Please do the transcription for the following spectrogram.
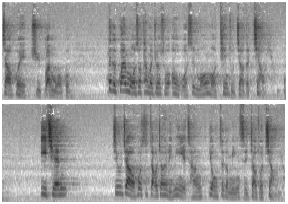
教会去观摩过。那个观摩的时候，他们就说：“哦，我是某某天主教的教友。”以前基督教或是早教里面也常用这个名词叫做教友。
